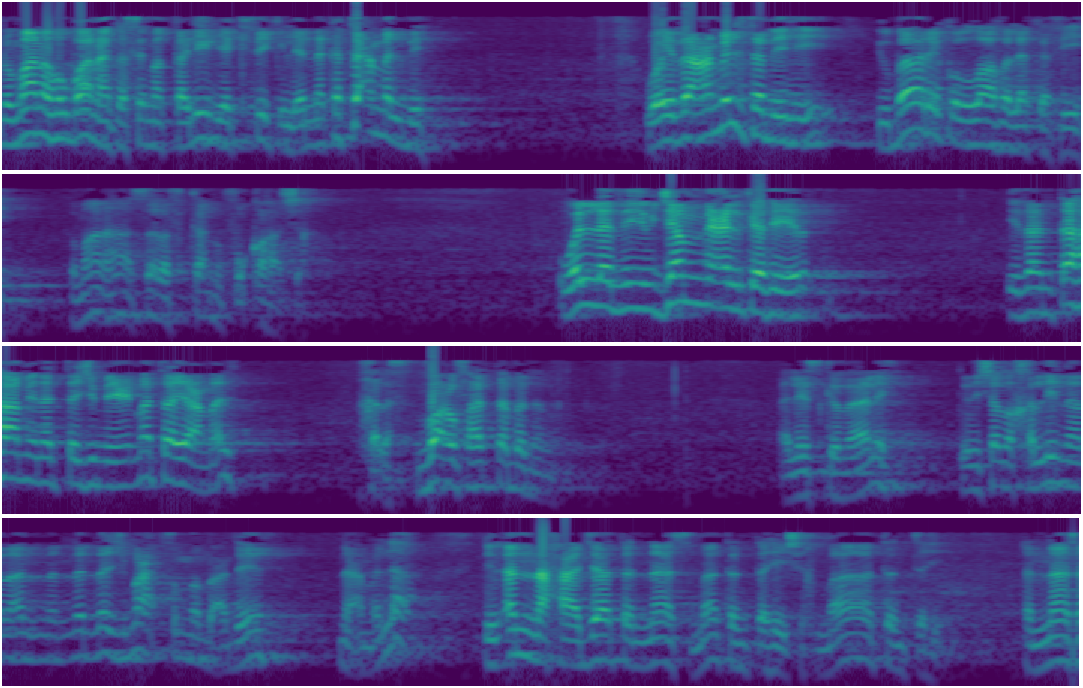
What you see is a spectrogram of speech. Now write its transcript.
ndio maana huyo bwana akasema qalil yakfiki lianaka ta'mal bih wa idha amilta bihi yubarik Allah laka fihi kwa maana ha salaf kanu fuqaha shekh والذي يجمع الكثير إذا انتهى من التجميع متى يعمل خلاص ضعف حتى بدنه أليس كذلك قال إن شاء الله خلينا نجمع ثم بعدين نعمل. لا. لأن حاجات الناس ما تنتهي شيخ ما تنتهي. الناس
